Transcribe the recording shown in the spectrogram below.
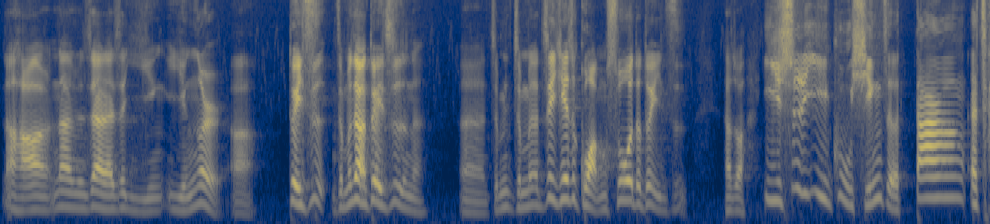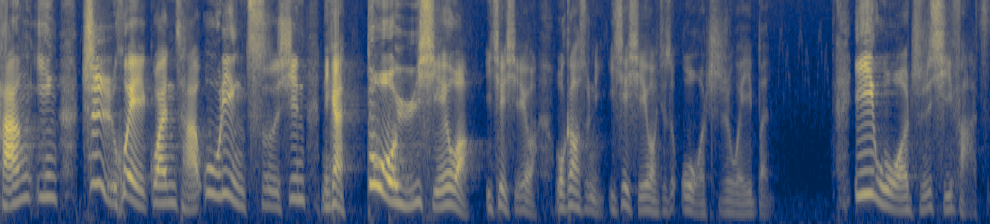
那好，那再来这银银二啊，对峙怎么这样对峙呢？嗯，怎么怎么这些是广说的对峙？他说：“以是义故，行者当呃常应智慧观察，勿令此心。你看堕于邪网，一切邪网。我告诉你，一切邪网就是我执为本。”依我执其法执，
